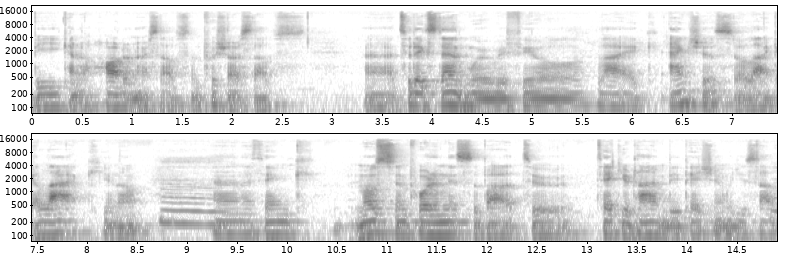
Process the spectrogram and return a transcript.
be kind of hard on ourselves and push ourselves uh, to the extent where we feel like anxious or like a lack you know Mm. and i think most important is about to take your time be patient with yourself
